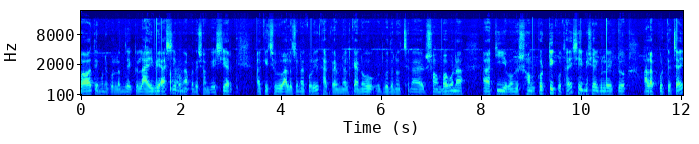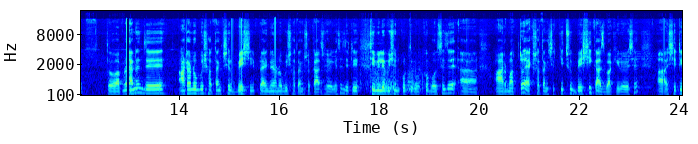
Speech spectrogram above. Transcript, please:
পাওয়াতে মনে করলাম যে একটু লাইভে আসি এবং আপনাদের সঙ্গে শেয়ার কিছু আলোচনা করি। থার্ড টার্মিনাল কেন উদ্বোধন হচ্ছে না এর সম্ভাবনা কি এবং এর সংকটটি কোথায় সেই বিষয়গুলো একটু আলাপ করতে চাই। তো আপনারা জানেন যে আটানব্বই শতাংশের বেশি, প্রায় নিরানব্বই শতাংশ কাজ হয়ে গেছে, যেটি সিভিল এভিয়েশন কর্তৃপক্ষ বলছে যে আর মাত্র এক শতাংশের কিছু বেশি কাজ বাকি রয়েছে। সেটি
